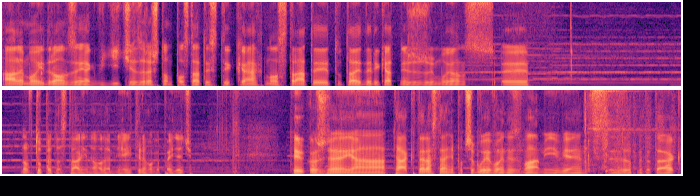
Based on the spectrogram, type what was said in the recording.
Ale moi drodzy, jak widzicie zresztą po statystykach, no straty tutaj delikatnie rzecz ujmując, yy, no w dupę dostali no ode mnie i tyle mogę powiedzieć. Tylko, że ja, tak, teraz ja nie potrzebuję wojny z wami, więc zróbmy to tak.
